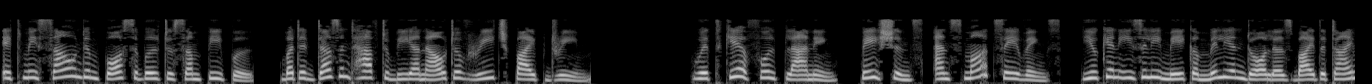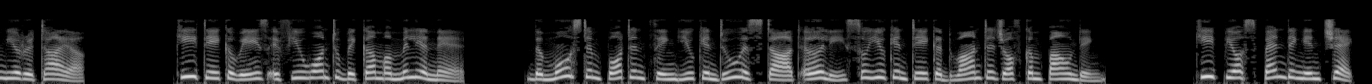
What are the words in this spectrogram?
It may sound impossible to some people, but it doesn't have to be an out of reach pipe dream. With careful planning, patience, and smart savings, you can easily make a million dollars by the time you retire. Key takeaways if you want to become a millionaire. The most important thing you can do is start early so you can take advantage of compounding. Keep your spending in check.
